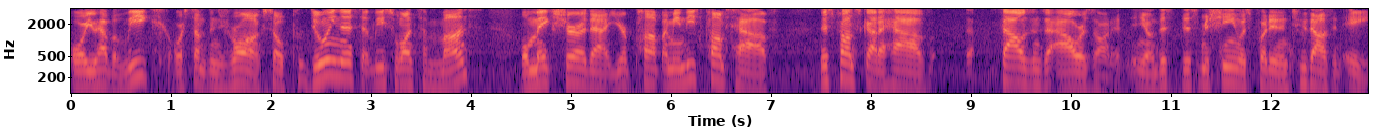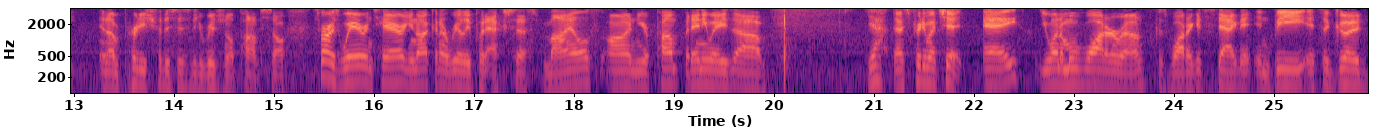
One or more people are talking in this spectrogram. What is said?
or you have a leak or something's wrong. So doing this at least once a month will make sure that your pump, I mean, these pumps have, this pump's got to have thousands of hours on it. You know, this, this machine was put in in 2008 and I'm pretty sure this is the original pump. So as far as wear and tear, you're not gonna really put excess miles on your pump. But anyways, um, yeah, that's pretty much it. A, you wanna move water around because water gets stagnant. And B, it's a good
